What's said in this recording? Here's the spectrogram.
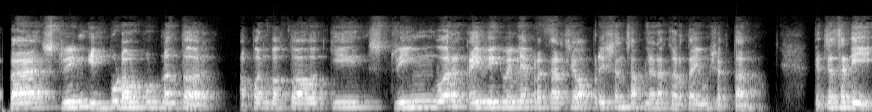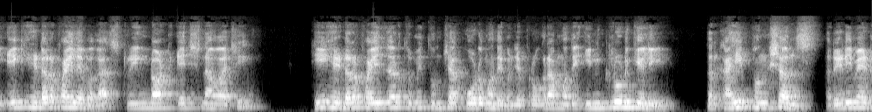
आता स्ट्रिंग इनपुट आउटपुट नंतर आपण बघतो आहोत की स्ट्रिंगवर काही वेगवेगळे प्रकारचे ऑपरेशन्स आपल्याला करता येऊ शकतात. त्याच्यासाठी एक हेडर फाईल आहे बघा स्ट्रिंग डॉट एच नावाची. ही हेडर फाईल जर तुम्ही तुमच्या कोडमध्ये म्हणजे प्रोग्राममध्ये इन्क्लूड केली तर काही फंक्शन्स रेडीमेड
